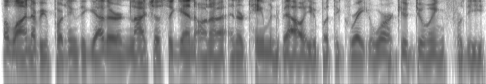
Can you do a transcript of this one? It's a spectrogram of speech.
the lineup you're putting together, not just again on an entertainment value, but the great work you're doing for the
